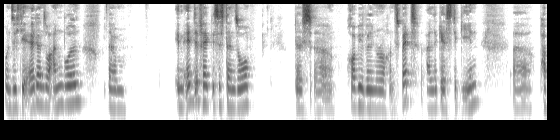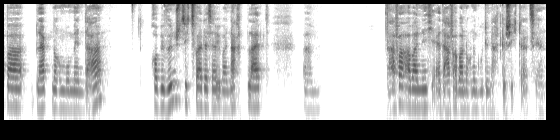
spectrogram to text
und sich die Eltern so anbrüllen. Ähm, Im Endeffekt ist es dann so, dass äh, Robbie will nur noch ins Bett, alle Gäste gehen. Äh, Papa bleibt noch einen Moment da. Robbie wünscht sich zwar, dass er über Nacht bleibt, ähm, darf er aber nicht. Er darf aber noch eine gute Nachtgeschichte erzählen.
